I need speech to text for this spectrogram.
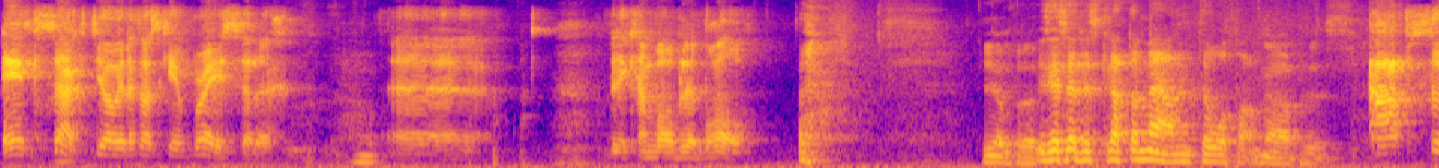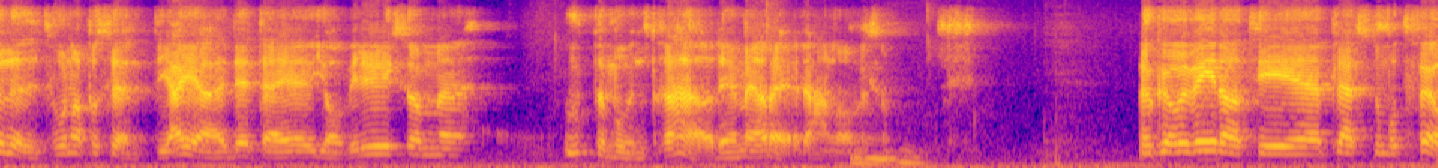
Exakt, jag vill att han ska embracea det. Eh, Det kan bara bli bra. helt Vi ska säga att vi skrattar med han, inte åt han. Ja, precis. Absolut, 100 procent. Ja, ja, detta är, jag vill ju liksom eh, uppmuntra här. Det är mer det det handlar om. Liksom. Nu går vi vidare till plats nummer två.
